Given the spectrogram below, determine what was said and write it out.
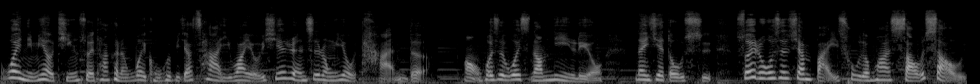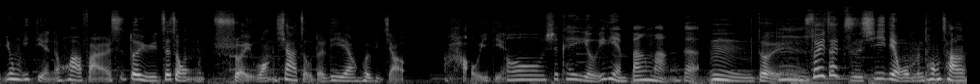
胃里面有停水，他可能胃口会比较差以外，有一些人是容易有痰的哦，或是胃食道逆流，那一些都是。所以如果是像白醋的话，少少用一点的话，反而是对于这种水往下走的力量会比较。好一点哦，是可以有一点帮忙的。嗯，对。嗯、所以再仔细一点，我们通常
